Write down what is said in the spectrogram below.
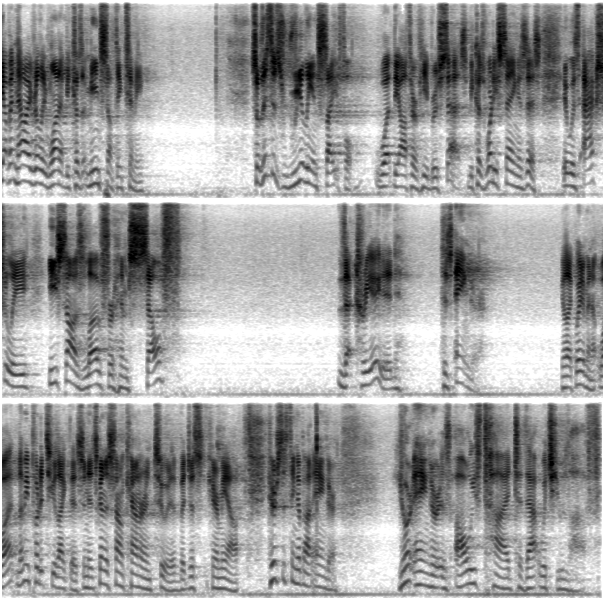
Yeah, but now I really want it because it means something to me. So this is really insightful what the author of Hebrews says, because what he's saying is this it was actually Esau's love for himself that created his anger. You're like, wait a minute, what? Let me put it to you like this, and it's going to sound counterintuitive, but just hear me out. Here's the thing about anger your anger is always tied to that which you love.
